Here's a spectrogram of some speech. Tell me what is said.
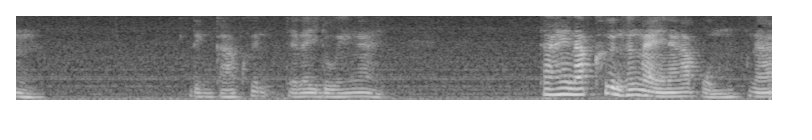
อืม ดึงกราฟขึ้น จะได้ดูง่ายๆ ถ้าให้นับขึ้นข้างในนะครับผมนะ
